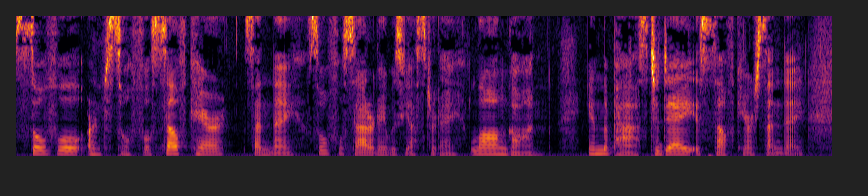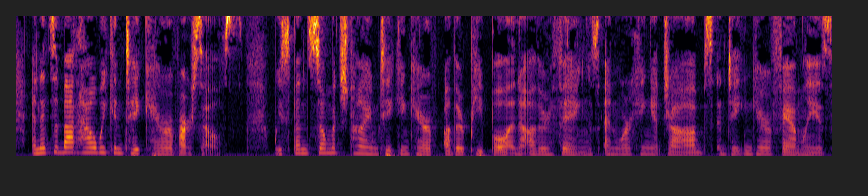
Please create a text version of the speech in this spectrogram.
Soulful or soulful self care Sunday. Soulful Saturday was yesterday. Long gone. In the past. Today is self care Sunday. And it's about how we can take care of ourselves. We spend so much time taking care of other people and other things and working at jobs and taking care of families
